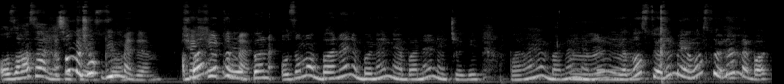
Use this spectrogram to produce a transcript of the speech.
O zaman sen de Ama çekiyorsun. çok gülmedim. Ne, ben. bana, o zaman bana ne bana ne bana ne çekil. Bana ne bana ne bana Hı. Yalan söyleme yalan söyleme bak.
